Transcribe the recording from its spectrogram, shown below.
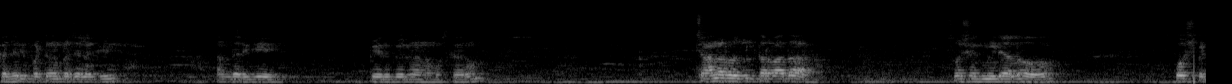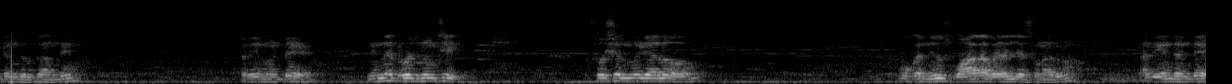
కదిరి పట్టణ ప్రజలకి అందరికీ పేరు పేరున నమస్కారం. చాలా రోజుల తర్వాత సోషల్ మీడియాలో పోస్ట్ పెట్టడం జరుగుతుంది. అదేమంటే నిన్నటి రోజు నుంచి సోషల్ మీడియాలో ఒక న్యూస్ బాగా వైరల్ చేస్తున్నారు. అది ఏంటంటే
